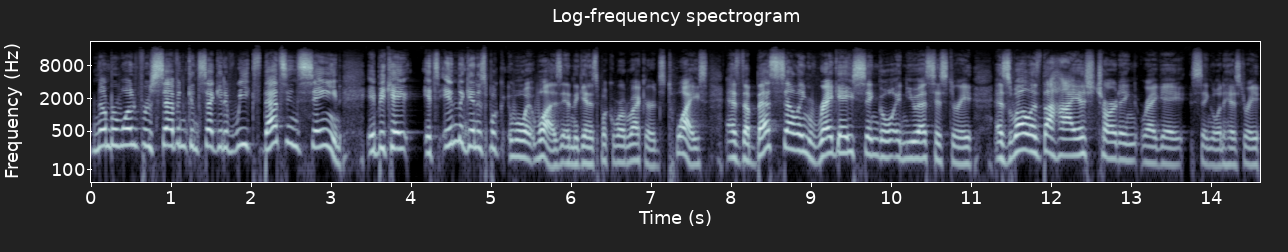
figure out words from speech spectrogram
number one for seven consecutive weeks. That's insane. It became, it's in the Guinness Book, well, it was in the Guinness Book of World Records twice as the best selling reggae single in U.S. history, as well as the highest charting reggae single in history.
